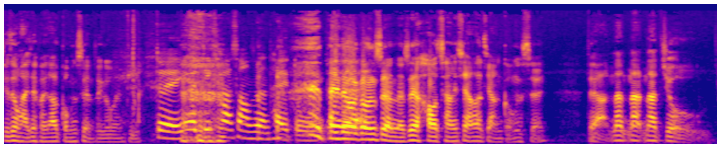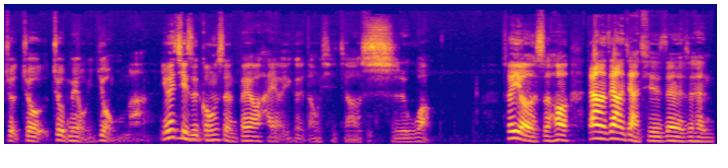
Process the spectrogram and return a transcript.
其实我们还是回到公审这个问题。对，因为 D 卡上真的太多 太多公审了，所以好常想要讲公审。对啊，那那那就就就就没有用嘛。因为其实公审背后还有一个东西叫失望，所以有的时候当然这样讲，其实真的是很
